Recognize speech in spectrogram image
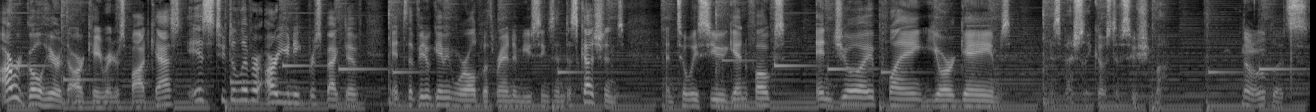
our goal here at the Arcade Raiders podcast is to deliver our unique perspective into the video gaming world with random musings and discussions. Until we see you again, folks, enjoy playing your games, especially Ghost of Tsushima. No ooblets.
